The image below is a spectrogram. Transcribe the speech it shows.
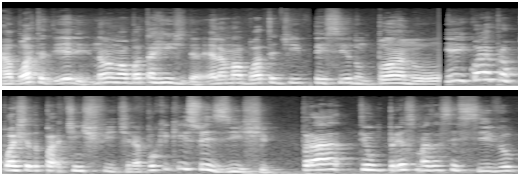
a bota dele não é uma bota rígida, ela é uma bota de tecido, um pano. E aí, qual é a proposta do Patins Fit, né? Por que, que isso existe? Para ter um preço mais acessível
